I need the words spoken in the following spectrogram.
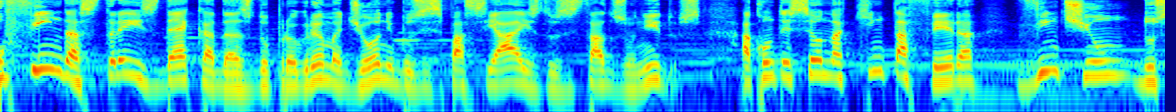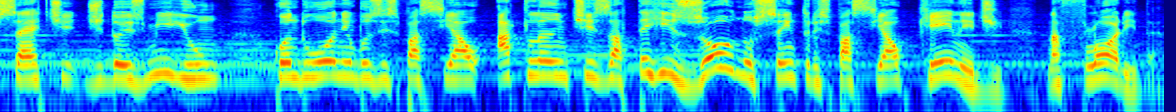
O fim das três décadas do programa de ônibus espaciais dos Estados Unidos aconteceu na quinta-feira, 21 de 7 de 2001, quando o ônibus espacial Atlantis aterrissou no Centro Espacial Kennedy, na Flórida.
